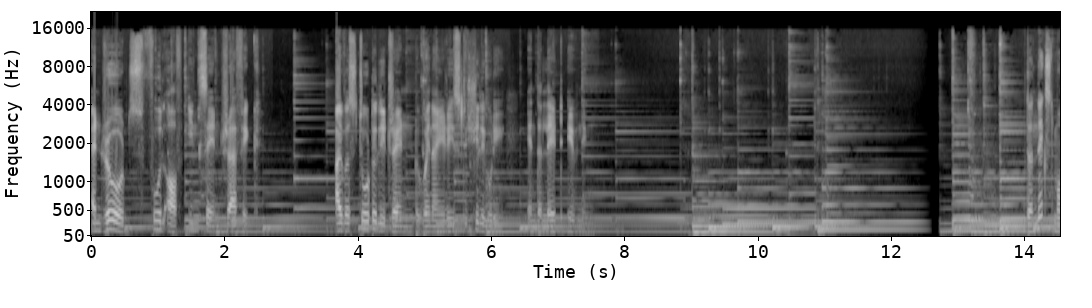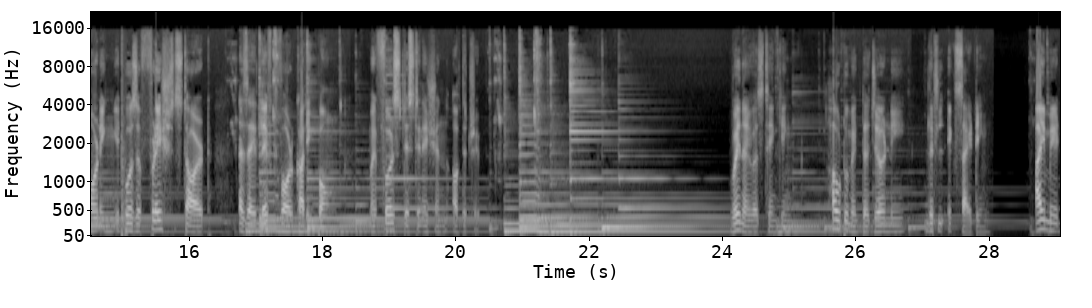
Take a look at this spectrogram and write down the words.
and roads full of insane traffic, I was totally drained when I reached Siliguri in the late evening. The next morning, it was a fresh start as I left for Kalimpong, my first destination of the trip. When I was thinking how to make the journey little exciting, I met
